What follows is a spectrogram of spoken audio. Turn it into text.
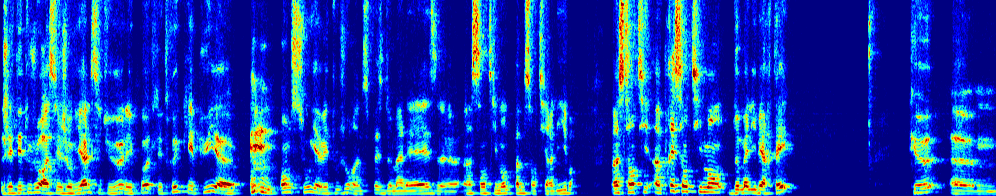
J'étais toujours assez jovial, si tu veux, les potes, les trucs. Et puis, euh, en dessous, il y avait toujours une espèce de malaise, euh, un sentiment de ne pas me sentir libre, un, un pressentiment de ma liberté que. Euh,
